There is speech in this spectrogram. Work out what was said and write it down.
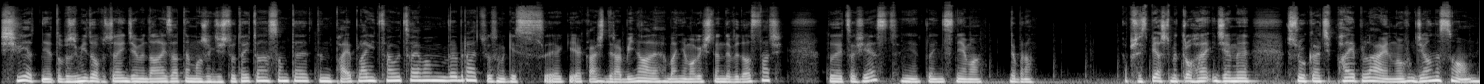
Świetnie, to brzmi dobrze, idziemy dalej, zatem może gdzieś tutaj to są te, ten pipeline cały, co ja mam wybrać? Tu są jakieś, jak, jakaś drabina, ale chyba nie mogę się tędy wydostać. Tutaj coś jest? Nie, to nic nie ma. Dobra, to przyspieszmy trochę, idziemy szukać pipeline'ów, gdzie one są.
